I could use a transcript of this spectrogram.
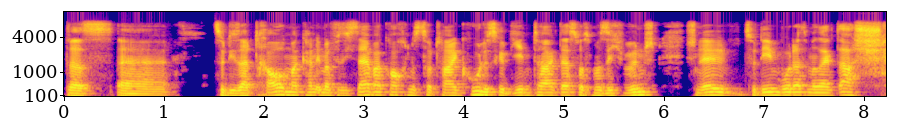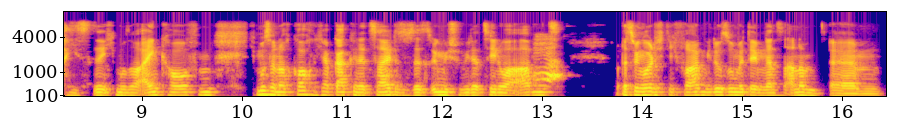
dass äh, so dieser Traum, man kann immer für sich selber kochen, ist total cool. Es gibt jeden Tag das, was man sich wünscht. Schnell zu dem wurde, dass man sagt, ah, scheiße, ich muss noch einkaufen, ich muss ja noch kochen, ich habe gar keine Zeit, es ist jetzt irgendwie schon wieder 10 Uhr abends. Ja. Und deswegen wollte ich dich fragen, wie du so mit dem ganzen anderen, ähm,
